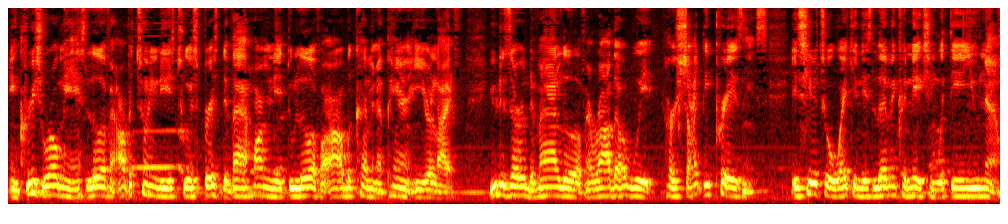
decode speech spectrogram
Increased romance, love, and opportunities to express divine harmony through love are all becoming apparent in your life. You deserve divine love, and Radha with her Shakti presence is here to awaken this loving connection within you now.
